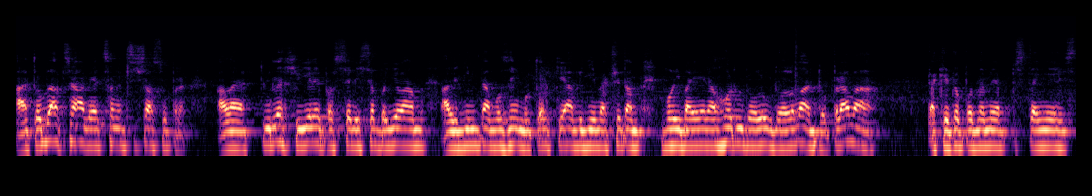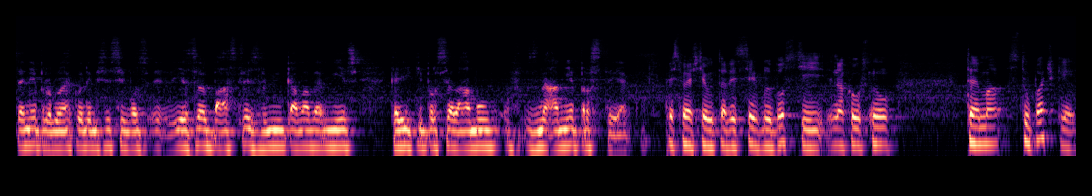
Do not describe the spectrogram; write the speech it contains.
Ale to byla třeba věc, co mi přišla super. Ale v tuhle chvíli, prostě, když se podívám a lidím tam vozí motorky a vidím, jak se tam vojbají nahoru, dolů, doleva, doprava, tak je to podle mě stejný, stejný problém, jako kdyby si si voz, jezdil bástry s hliníkama vevnitř, který ti prostě lámou známě prsty. Jako. My jsme ještě u tady z těch blbostí nakousnu téma stupačky.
